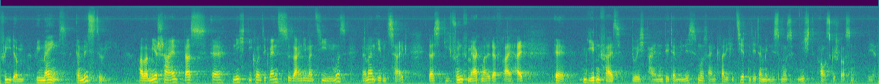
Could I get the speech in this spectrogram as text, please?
Freedom remains a mystery. Aber mir scheint das äh, nicht die Konsequenz zu sein, die man ziehen muss, wenn man eben zeigt, dass die fünf Merkmale der Freiheit äh, jedenfalls durch einen Determinismus, einen qualifizierten Determinismus nicht ausgeschlossen werden.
